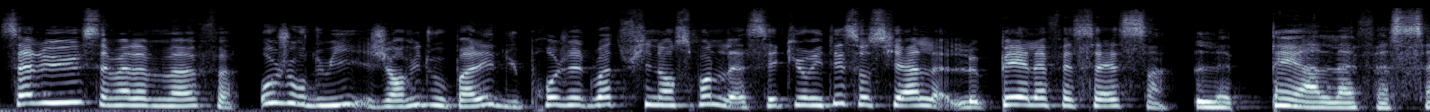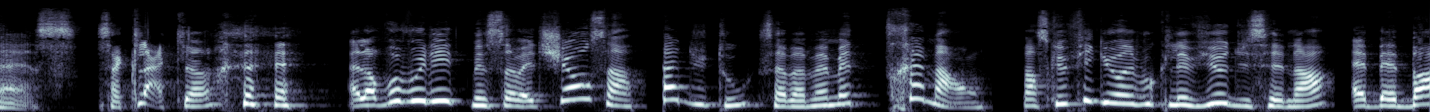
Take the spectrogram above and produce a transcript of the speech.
Salut, c'est Madame Meuf. Aujourd'hui, j'ai envie de vous parler du projet de loi de financement de la sécurité sociale, le PLFSS. Le PLFSS. Ça claque, hein? Alors vous vous dites, mais ça va être chiant ça? Pas du tout, ça va même être très marrant. Parce que figurez-vous que les vieux du Sénat, eh ben bam,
